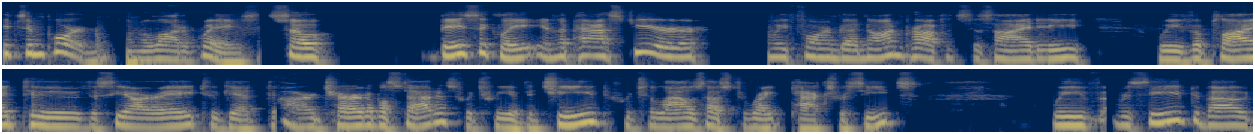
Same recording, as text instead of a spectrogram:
It's important in a lot of ways. So basically, in the past year, we formed a nonprofit society. We've applied to the CRA to get our charitable status, which we have achieved, which allows us to write tax receipts. We've received about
